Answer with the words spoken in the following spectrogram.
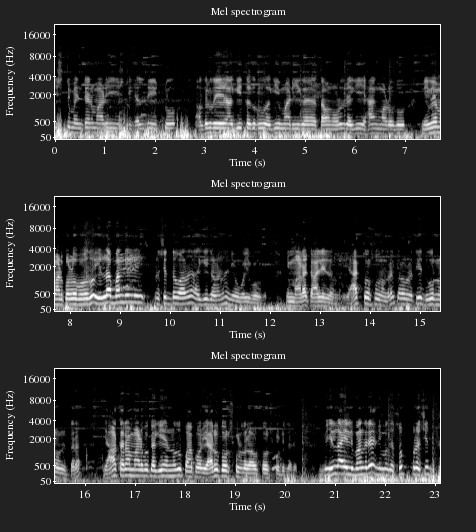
ಇಷ್ಟು ಮೇಂಟೈನ್ ಮಾಡಿ ಇಷ್ಟು ಹೆಲ್ದಿ ಇಟ್ಟು ಅದ್ರದ್ದೇ ಅಗಿ ತೆಗೆದು ಅಗಿ ಮಾಡಿ ಈಗ ತಾವು ನೋಡಿದ್ರೆ ಅಗಿ ಹ್ಯಾಂಗೆ ಮಾಡೋದು? ನೀವೇ ಮಾಡ್ಕೊಳ್ಳಬಹುದು, ಇಲ್ಲ ಬಂದಿಲ್ಲಿ ಪ್ರಸಿದ್ಧವಾದ ಅಗಿಗಳನ್ನು ನೀವು ಒಯ್ಬೋದು ನಿಮ್ಮ ಮಾಡೋಕ್ಕೆ ಆಗಲಿಲ್ಲ ಅಂದ್ರೆ. ಯಾಕೆ ತೋರಿಸೋದು ಅಂದ್ರೆ ಕೆಲವು ರೀತಿ ದೂರ ನೋಡಿರ್ತಾರೆ ಯಾವ ಥರ ಮಾಡಬೇಕಾಗಿ ಅನ್ನೋದು ಪಾಪ ಅವ್ರು ಯಾರೂ ತೋರಿಸ್ಕೊಡ್ದಲ್ಲ, ಅವ್ರು ತೋರಿಸ್ಕೊಟ್ಟಿದ್ದಾರೆ. ಇಲ್ಲ, ಇಲ್ಲಿ ಬಂದರೆ ನಿಮಗೆ ಸುಪ್ರಸಿದ್ಧ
